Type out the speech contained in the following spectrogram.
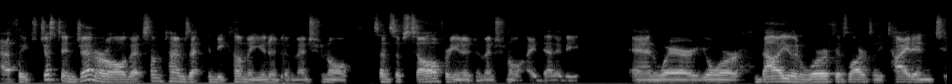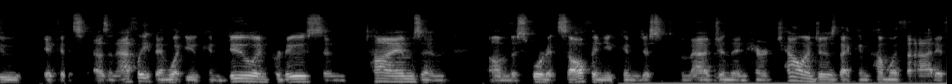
athletes just in general, that sometimes that can become a unidimensional sense of self or unidimensional identity. And where your value and worth is largely tied into if it's as an athlete, then what you can do and produce and times and um, the sport itself and you can just imagine the inherent challenges that can come with that if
